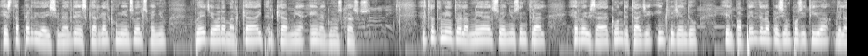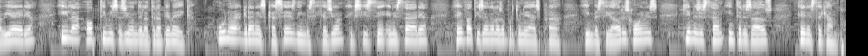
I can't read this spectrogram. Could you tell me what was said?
esta pérdida adicional de descarga al comienzo del sueño puede llevar a marcada hipercapnia en algunos casos. El tratamiento de la apnea del sueño central es revisada con detalle, incluyendo el papel de la presión positiva de la vía aérea y la optimización de la terapia médica. Una gran escasez de investigación existe en esta área, enfatizando las oportunidades para investigadores jóvenes quienes están interesados en este campo.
